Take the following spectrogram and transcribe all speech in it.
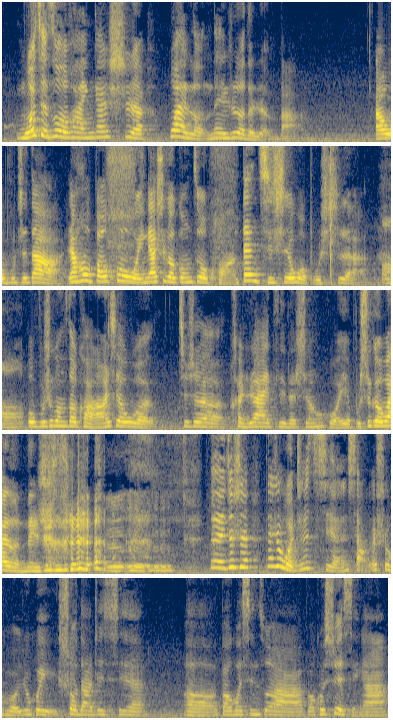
摩羯座的话应该是外冷内热的人吧？啊，我不知道。然后包括我应该是个工作狂，但其实我不是，嗯，我不是工作狂，而且我就是很热爱自己的生活，也不是个外冷内热的人。嗯嗯嗯，对，就是，但是我之前小的时候就会受到这些，呃，包括星座啊，包括血型啊，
